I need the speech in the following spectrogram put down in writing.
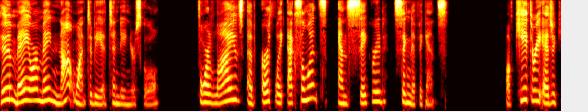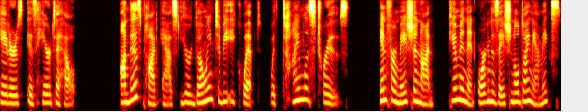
who may or may not want to be attending your school for lives of earthly excellence and sacred significance. While Key 3 Educators is here to help. On this podcast, you're going to be equipped with timeless truths, information on human and organizational dynamics,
